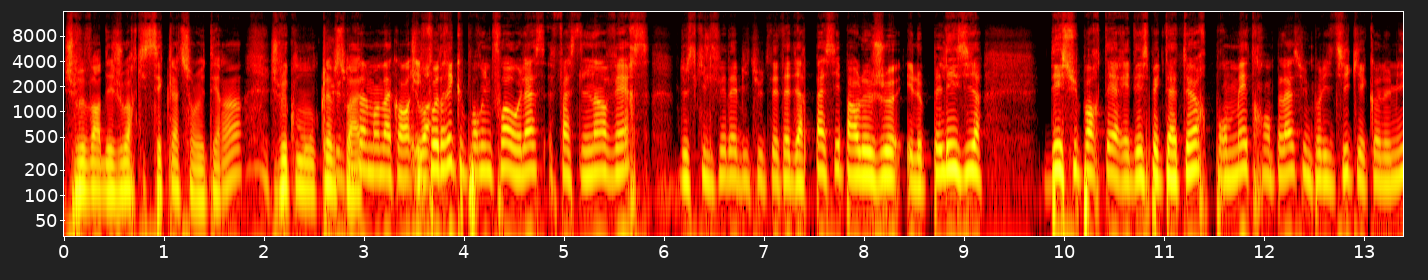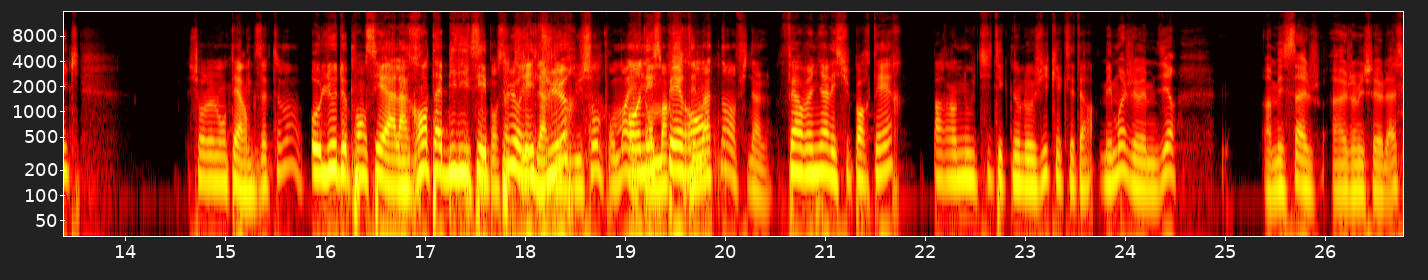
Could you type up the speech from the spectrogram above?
je veux voir des joueurs qui s'éclatent sur le terrain, je veux que mon club Je suis soit. totalement d'accord. tu Il faudrait que pour une fois, Olas fasse l'inverse de ce qu'il fait d'habitude, c'est-à-dire passer par le jeu et le plaisir des supporters et des spectateurs pour mettre en place une politique économique sur le long terme. Exactement. Au lieu de penser à la rentabilité pour pure et la dure, révolution, pour moi, en est espérant- maintenant, au final. faire venir les supporters par un outil technologique, etc. Mais moi, je vais même dire un message à Jean-Michel Aulas.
